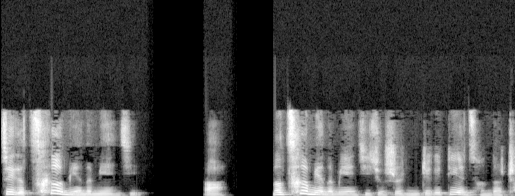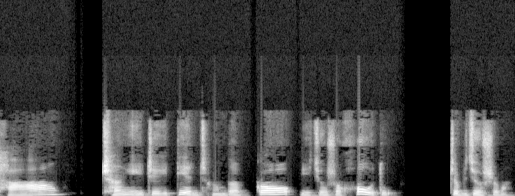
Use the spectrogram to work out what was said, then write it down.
这个侧面的面积啊，那侧面的面积就是你这个垫层的长乘以这个垫层的高，也就是厚度，这不就是吗？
